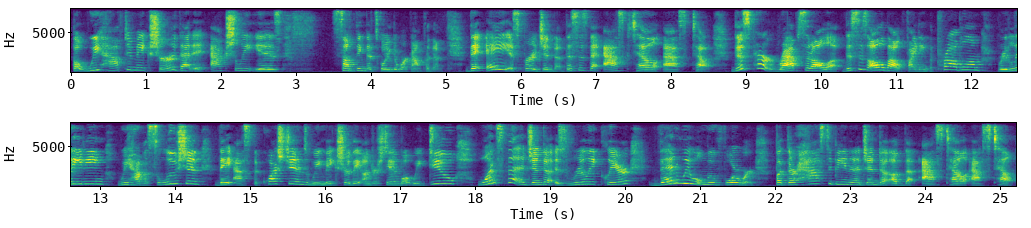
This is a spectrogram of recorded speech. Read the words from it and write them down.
But we have to make sure that it actually is something that's going to work out for them. The A is for agenda. This is the ask, tell, ask, tell. This part wraps it all up. This is all about finding the problem, relating, we have a solution, they ask the questions, we make sure they understand what we do. Once the agenda is really clear, then we will move forward. But there has to be an agenda of the ask, tell, ask, tell.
